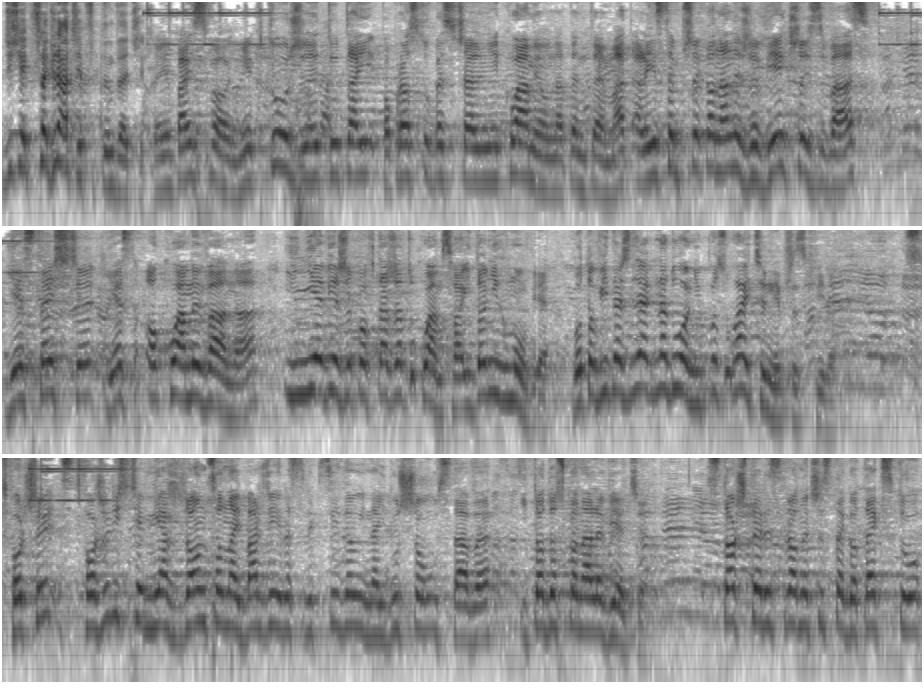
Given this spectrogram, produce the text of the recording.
Dzisiaj przegracie przy tym wecie. Szanowni Państwo, niektórzy tutaj po prostu bezczelnie kłamią na ten temat, ale jestem przekonany, że większość z Was jesteście, jest okłamywana i nie wie, że powtarza tu kłamstwa. I do nich mówię, bo to widać jak na dłoni. Posłuchajcie mnie przez chwilę. Stworzy, stworzyliście miażdżąco najbardziej restrykcyjną i najdłuższą ustawę i to doskonale wiecie. 104 strony czystego tekstu,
